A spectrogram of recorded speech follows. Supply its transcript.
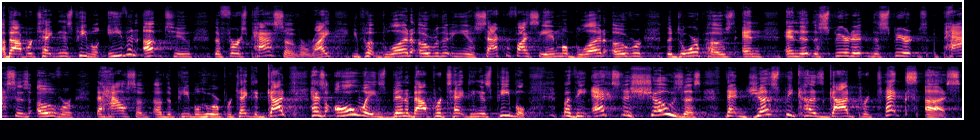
about protecting his people, even up to the first Passover, right? You put blood over the, you know, sacrifice the animal, blood over the doorpost, and, and the, the, spirit, the spirit passes over the house of, of the people who are protected. God has always been about protecting his people. But the Exodus shows us that just because God protects us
